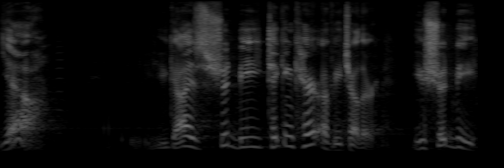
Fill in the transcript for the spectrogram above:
yeah. You guys should be taking care of each other. You should be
